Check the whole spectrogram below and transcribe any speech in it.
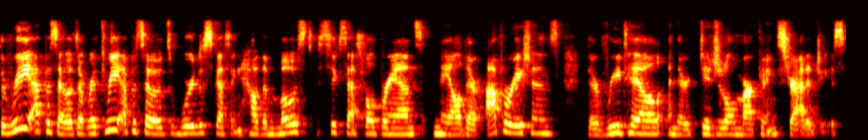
three episodes, over three episodes, we're discussing how the most successful brands nail their operations, their retail, and their digital marketing strategies.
